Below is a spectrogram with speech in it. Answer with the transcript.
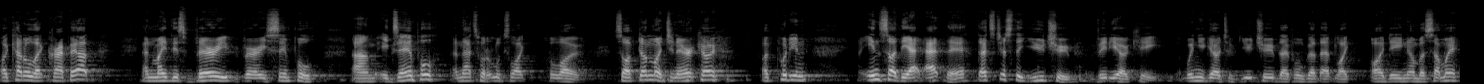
I cut all that crap out and made this very, very simple um, example, and that's what it looks like below. So I've done my Generico. I've put in inside the at, at there, that's just the YouTube video key. When you go to YouTube, they've all got that like ID number somewhere.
